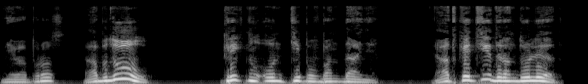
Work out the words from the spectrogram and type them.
Не вопрос. «Абдул!» — крикнул он типу в бандане. «Откати, драндулет!»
